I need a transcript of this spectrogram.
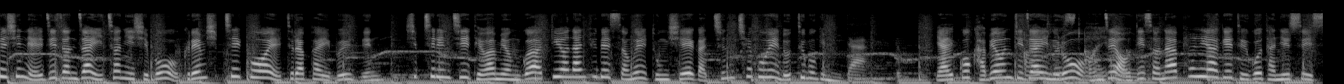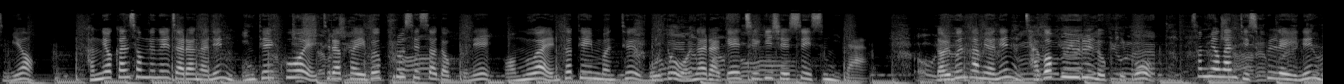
최신 LG전자 2025 그램 17코어 엘트라5는 17인치 대화면과 뛰어난 휴대성을 동시에 갖춘 최고의 노트북입니다. 얇고 가벼운 디자인으로 언제 어디서나 편리하게 들고 다닐 수 있으며 강력한 성능을 자랑하는 인텔 코어 엘트라5 프로세서 덕분에 업무와 엔터테인먼트 모두 원활하게 즐기실 수 있습니다. 넓은 화면은 작업 효율을 높이고 선명한 디스플레이는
